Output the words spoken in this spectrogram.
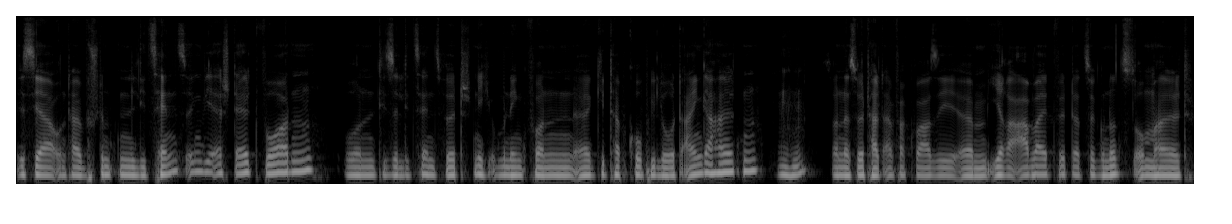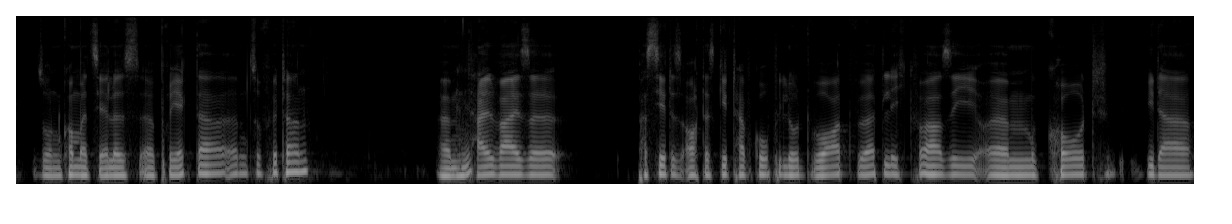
ist ja unter bestimmten Lizenz irgendwie erstellt worden und diese Lizenz wird nicht unbedingt von äh, GitHub Copilot eingehalten Mhm. sondern es wird halt einfach quasi, ähm, ihre Arbeit wird dazu genutzt, um halt so ein kommerzielles äh, Projekt da ähm, zu füttern. Ähm, Mhm. Teilweise passiert es auch, dass GitHub Copilot wortwörtlich quasi ähm, Code wieder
